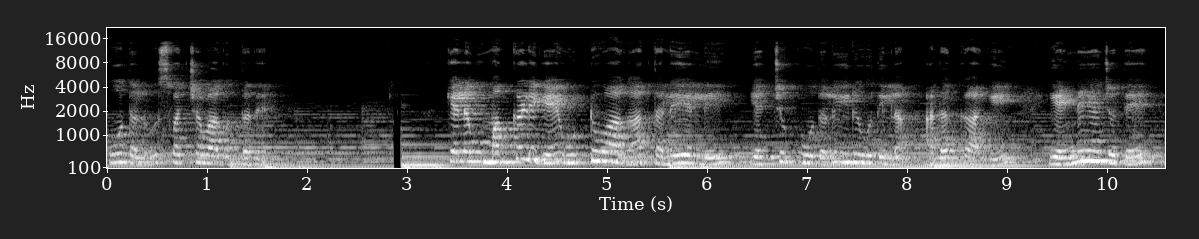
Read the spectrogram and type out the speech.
ಕೂದಲು ಸ್ವಚ್ಛವಾಗುತ್ತದೆ. ಕೆಲವು ಮಕ್ಕಳಿಗೆ ಹುಟ್ಟುವಾಗ ತಲೆಯಲ್ಲಿ ಹೆಚ್ಚು ಕೂದಲು ಇರುವುದಿಲ್ಲ. ಅದಕ್ಕಾಗಿ ಎಣ್ಣೆಯ ಜೊತೆ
